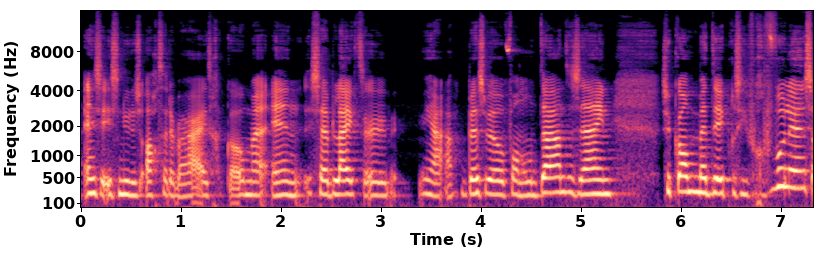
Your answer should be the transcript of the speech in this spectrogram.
en ze is nu dus achter de waarheid gekomen. En zij blijkt er ja, best wel van ontdaan te zijn. Ze kampt met depressieve gevoelens,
